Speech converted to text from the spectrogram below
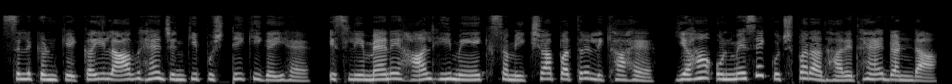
सिलिकन के कई लाभ हैं जिनकी पुष्टि की गई है, इसलिए मैंने हाल ही में एक समीक्षा पत्र लिखा है, यहाँ उनमें से कुछ पर आधारित है डंडा।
